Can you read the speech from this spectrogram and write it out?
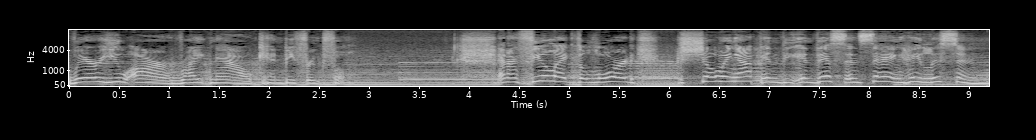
Where you are right now can be fruitful. And I feel like the Lord showing up in the in this and saying, "Hey, listen.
